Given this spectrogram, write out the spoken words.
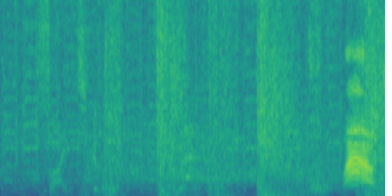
Fight. Wow.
